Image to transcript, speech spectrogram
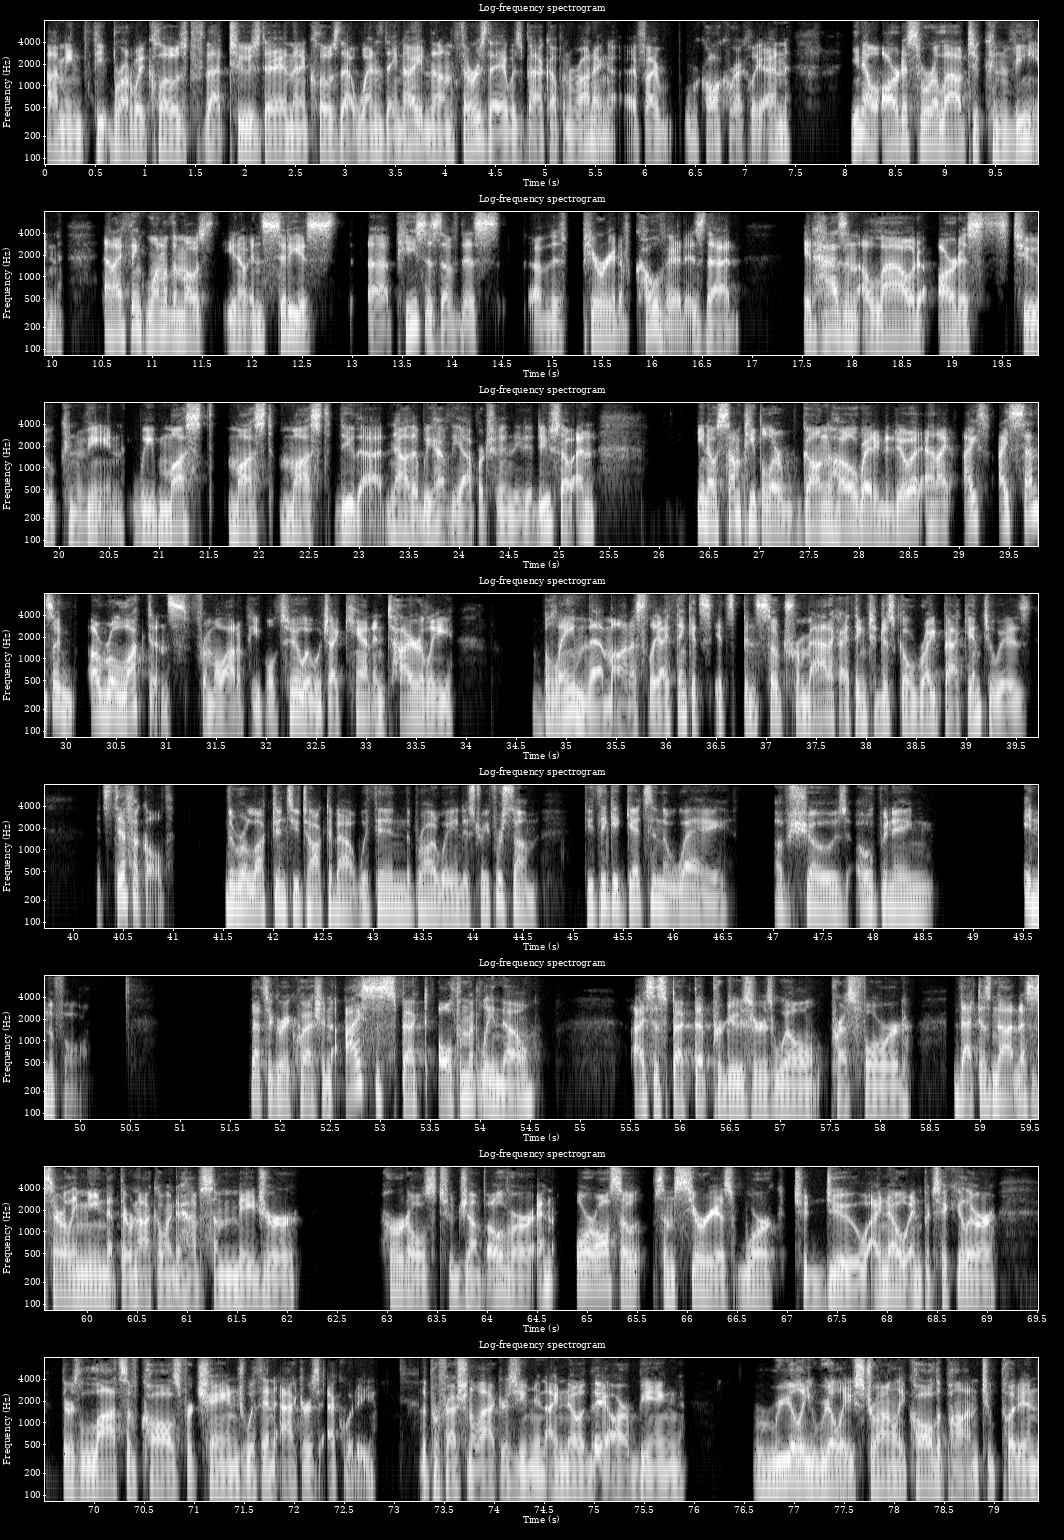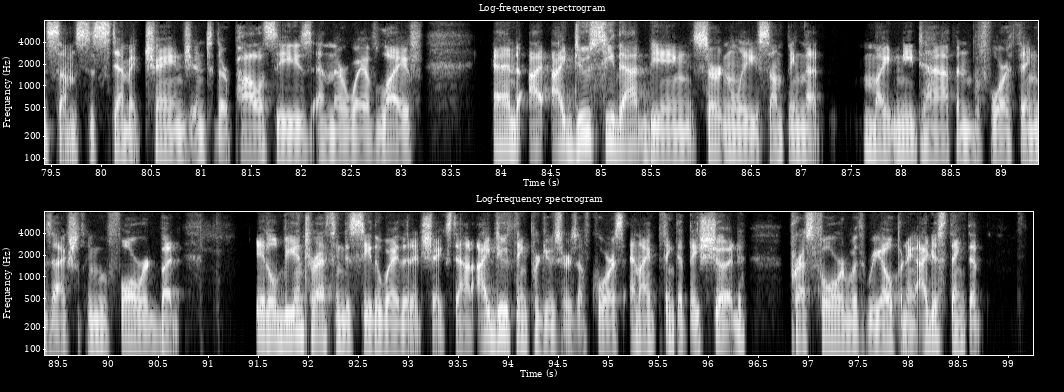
I mean, Broadway closed that Tuesday and then it closed that Wednesday night. And then on Thursday, it was back up and running, if I recall correctly. And, you know, artists were allowed to convene. And I think one of the most, you know, insidious uh, pieces of this, of this period of COVID is that it hasn't allowed artists to convene. We must, must, must do that now that we have the opportunity to do so. And, you know, some people are gung ho, ready to do it, and I I, I sense a, a reluctance from a lot of people too, which I can't entirely blame them. Honestly, I think it's it's been so traumatic. I think to just go right back into it is it's difficult. The reluctance you talked about within the Broadway industry for some, do you think it gets in the way of shows opening in the fall? That's a great question. I suspect ultimately no. I suspect that producers will press forward. That does not necessarily mean that they're not going to have some major hurdles to jump over and or also some serious work to do. I know in particular there's lots of calls for change within actors equity. The professional actors union, I know they are being really really strongly called upon to put in some systemic change into their policies and their way of life and I, I do see that being certainly something that might need to happen before things actually move forward. But it'll be interesting to see the way that it shakes down. I do think producers, of course, and I think that they should press forward with reopening. I just think that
